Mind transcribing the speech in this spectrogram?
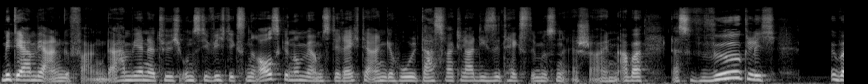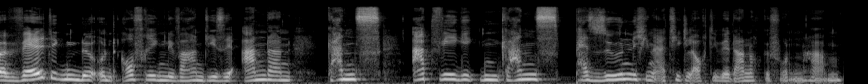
Mit der haben wir angefangen. Da haben wir natürlich uns die wichtigsten rausgenommen, wir haben uns die Rechte eingeholt. Das war klar, diese Texte müssen erscheinen. Aber das wirklich überwältigende und aufregende waren diese anderen ganz abwegigen, ganz persönlichen Artikel auch, die wir da noch gefunden haben.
